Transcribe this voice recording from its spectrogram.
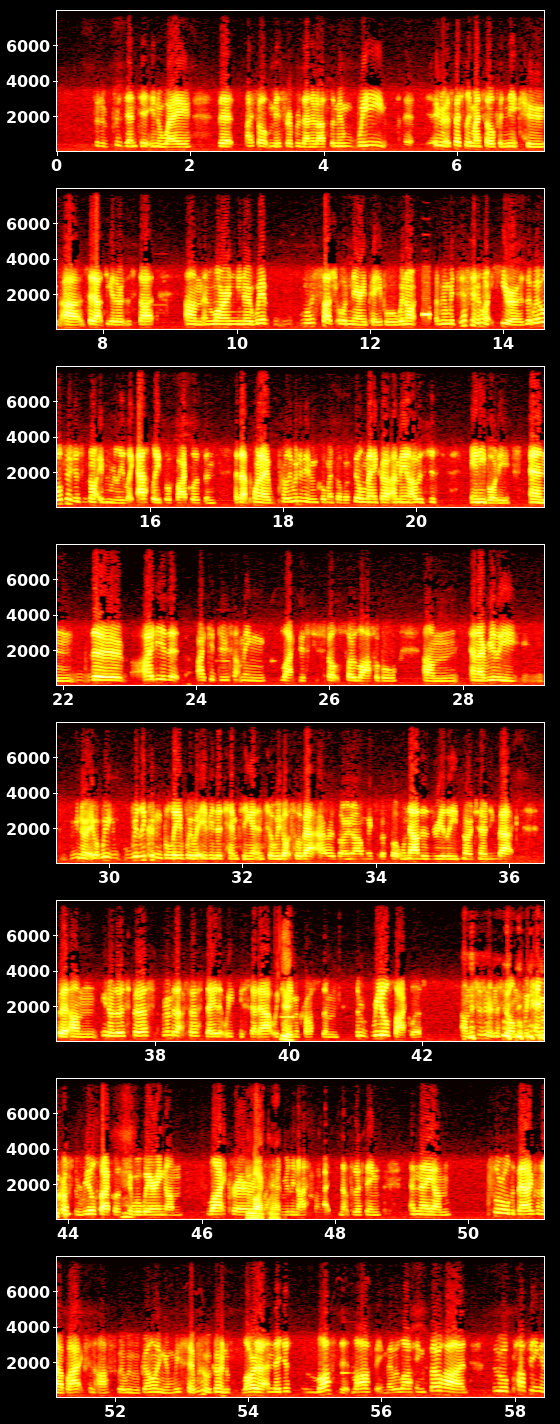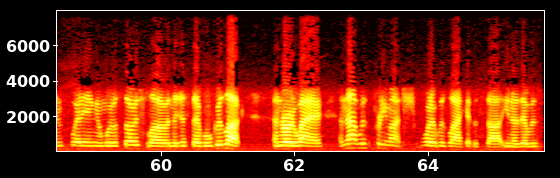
sort of present it in a way that I felt misrepresented us. I mean, we, uh, you know, especially myself and Nick, who uh, set out together at the start, um, and Lauren, you know, we're we're such ordinary people. We're not. I mean, we're definitely not heroes. But We're also just not even really like athletes or cyclists. And at that point, I probably wouldn't have even called myself a filmmaker. I mean, I was just anybody. And the idea that I could do something like this just felt so laughable. Um, and I really, you know, we really couldn't believe we were even attempting it until we got to about Arizona, and we sort of thought, well, now there's really no turning back. But um, you know, those first, remember that first day that we set out, we Yeah. came across some some real cyclists. Um, this isn't in the film, but we came across some real cyclists who were wearing um, lycra, and like, Lycra. had really nice bikes and that sort of thing. And they um, saw all the bags on our bikes and asked where we were going, and we said we were going to Florida, and they just lost it laughing. They were laughing so hard. We were puffing and sweating, and we were so slow, and they just said, well, good luck, and rode away. And that was pretty much what it was like at the start. You know, there was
